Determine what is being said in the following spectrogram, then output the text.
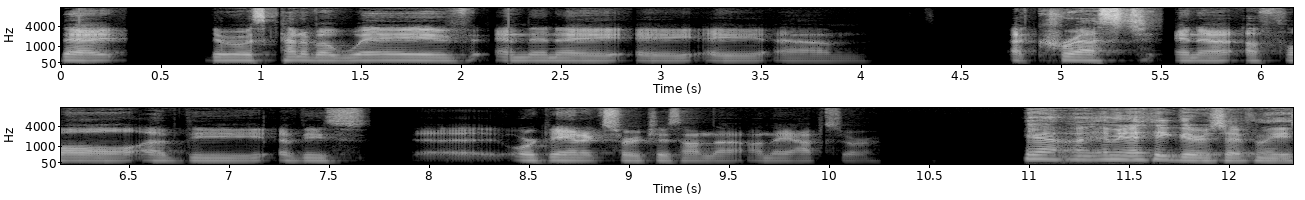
that there was kind of a wave and then a a a um, a crest and a, a fall of the of these uh, organic searches on the on the app store yeah i mean i think there's definitely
